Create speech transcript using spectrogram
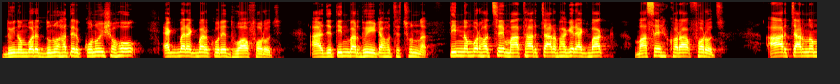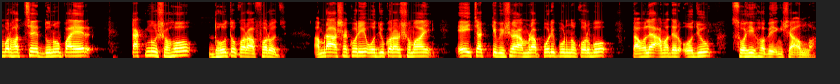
দুই নম্বরের দুনো হাতের কোনোই সহ একবার একবার করে ধোয়া ফরজ। আর যে তিনবার ধুই, এটা হচ্ছে সুন্নাত। তিন নম্বর হচ্ছে মাথার চার ভাগের এক ভাগ মাসেহ করা ফরজ। আর চার নম্বর হচ্ছে দুনো পায়ের টাকনু সহ ধৌত করা ফরজ। আমরা আশা করি অজু করার সময় এই চারটি বিষয় আমরা পরিপূর্ণ করব তাহলে আমাদের অজু সহি হবে ইনশা আল্লাহ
